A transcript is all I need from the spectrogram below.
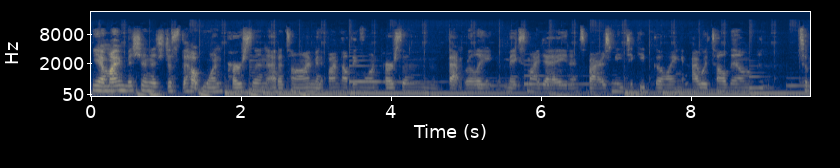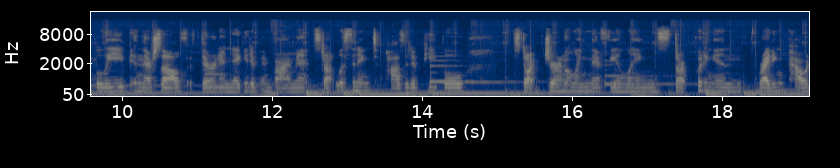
Yeah my mission is just to help one person at a time and if i'm helping one person that really makes my day and inspires me to keep going. I would tell them to believe in their self if they're in a negative environment start listening to positive people. Start journaling their feelings. Start putting in writing power,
